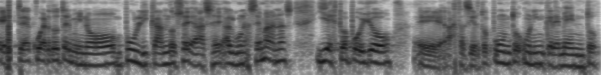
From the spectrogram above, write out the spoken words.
este acuerdo terminó publicándose hace algunas semanas y esto apoyó eh, hasta cierto punto un incremento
